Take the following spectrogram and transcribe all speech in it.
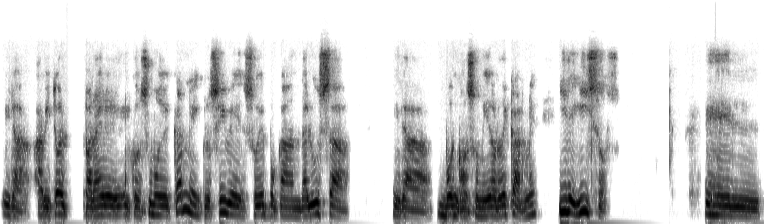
era habitual para él el consumo de carne, inclusive en su época andaluza era buen consumidor de carne, y de guisos en,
